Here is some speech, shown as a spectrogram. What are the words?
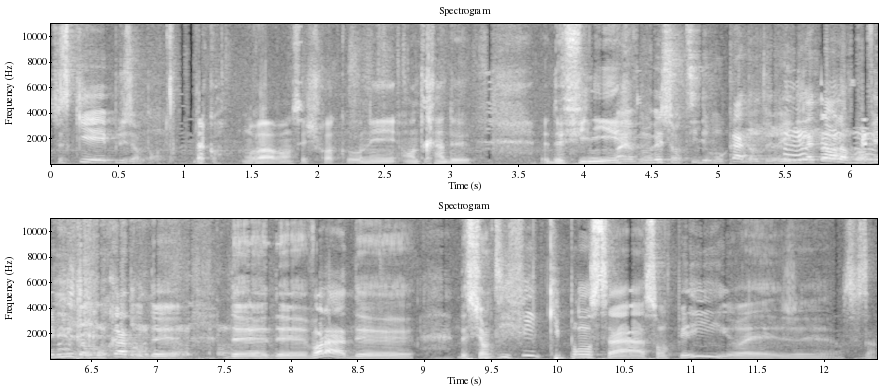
C'est ce qui est plus important. D'accord, on va avancer. Je crois qu'on est en train de, de finir. Ouais, vous m'avez sorti de mon cadre de régulateur, là, vous m'avez mis dans mon cadre de, de, de- voilà, de, de scientifique qui pense à son pays. Ouais, c'est ça.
